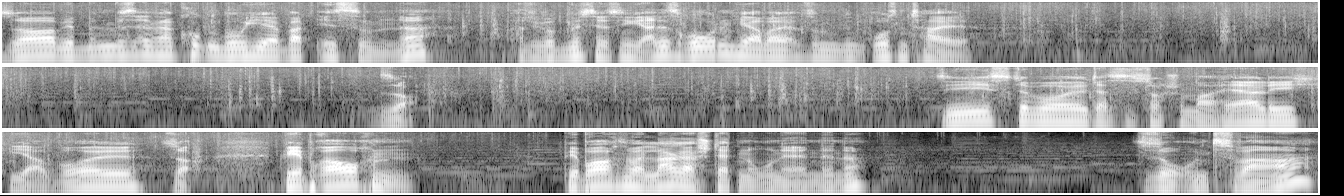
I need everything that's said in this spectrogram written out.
So, wir müssen erstmal gucken, wo hier was ist. Und, ne? Also wir müssen jetzt nicht alles roden hier, aber so einen großen Teil. So. Siehst du wohl, das ist doch schon mal herrlich. Jawohl. So. Wir brauchen. Wir brauchen mal Lagerstätten ohne Ende, ne? So, und zwar.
